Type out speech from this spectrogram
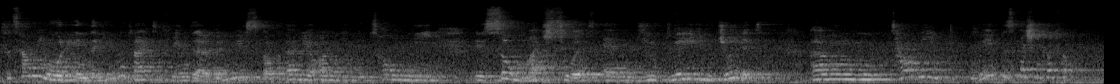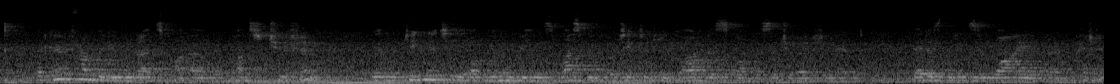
So tell me, Maureen, the human rights defender, when we spoke earlier on, you told me there's so much to it and you really enjoyed it. Um, tell me, where did this passion come from? Came from the Human Rights um, Constitution, where the dignity of human beings must be protected regardless of the situation. And that is the reason why uh, passion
